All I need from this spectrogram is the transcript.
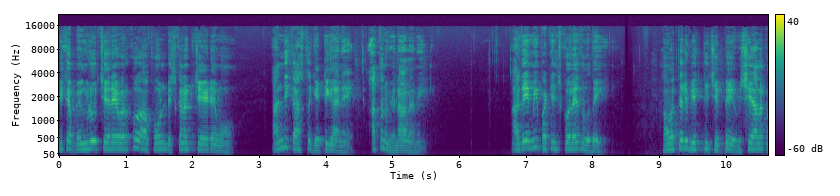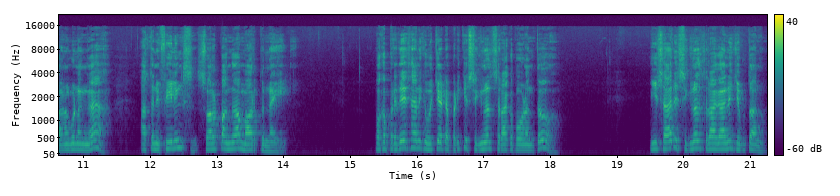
ఇక బెంగళూరు చేరే వరకు ఆ ఫోన్ డిస్కనెక్ట్ చేయడేమో. అంది కాస్త గట్టిగానే. అతను వినాలని. అదేమీ పట్టించుకోలేదు ఉదయ్. అవతలి వ్యక్తి చెప్పే విషయాలకు అనుగుణంగా అతని ఫీలింగ్స్ స్వల్పంగా మారుతున్నాయి. ఒక ప్రదేశానికి వచ్చేటప్పటికి సిగ్నల్స్ రాకపోవడంతో ఈసారి సిగ్నల్స్ రాగానే చెబుతాను.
